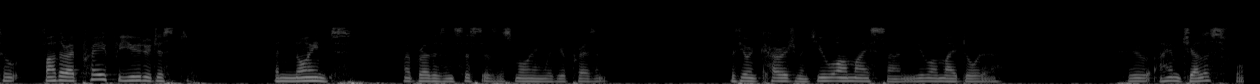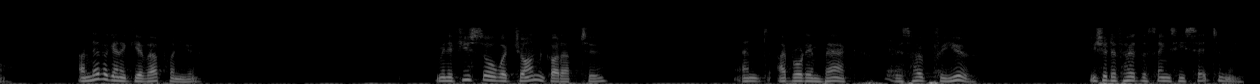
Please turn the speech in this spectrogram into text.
So, Father, I pray for you to just anoint my brothers and sisters this morning with your presence with your encouragement. You are my son. You are my daughter who I am jealous for. I'm never going to give up on you. I mean, if you saw what John got up to and I brought him back, there's hope for you. You should have heard the things he said to me.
